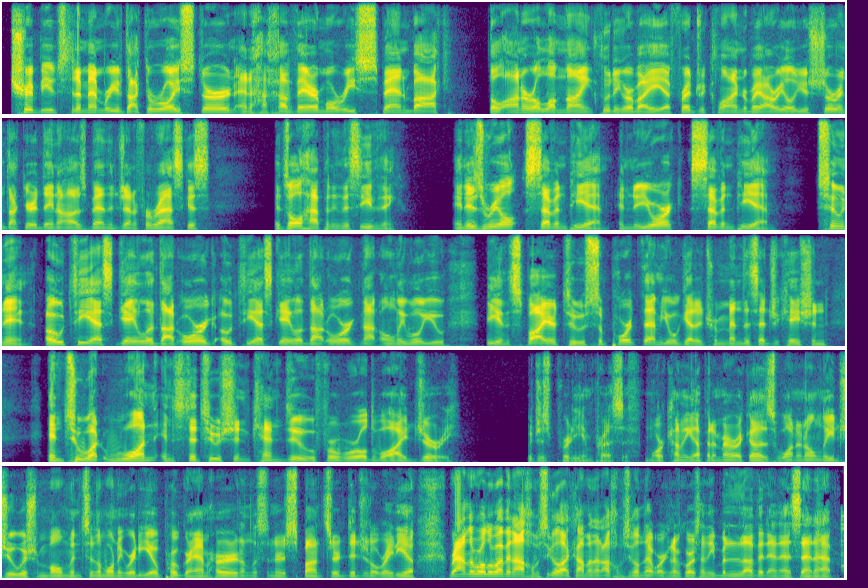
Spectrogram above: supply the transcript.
tributes to the memory of Dr. Roy Stern and Hachaver Maurice Spanbach. They'll honor alumni, including Rabbi uh, Frederick Klein, Rabbi Ariel Yeshurun, Dr. Adena Osband, and Jennifer Raskus. It's all happening this evening. In Israel, 7 p.m. In New York, 7 p.m. Tune in, otsgala.org, otsgala.org. Not only will you be inspired to support them, you will get a tremendous education into what one institution can do for worldwide Jewry which is pretty impressive. More coming up in America's one and only Jewish Moments in the Morning radio program, heard on listeners sponsored digital radio. Around the world, the web at NachumSegal.com and the Segal Network, and of course on the beloved NSN app.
